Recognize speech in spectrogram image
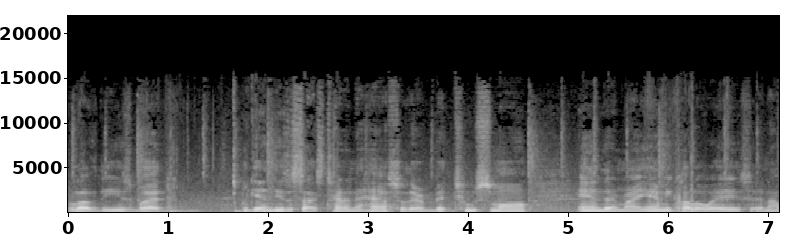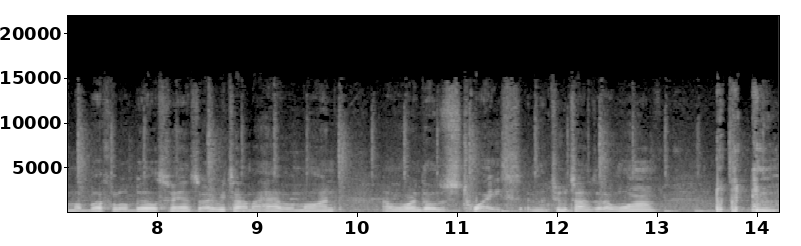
Love these, but again, these are size 10 and a half, so they're a bit too small. And they're Miami colorways, and I'm a Buffalo Bills fan, so every time I have them on, I worn those twice. And the two times that I wore them,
